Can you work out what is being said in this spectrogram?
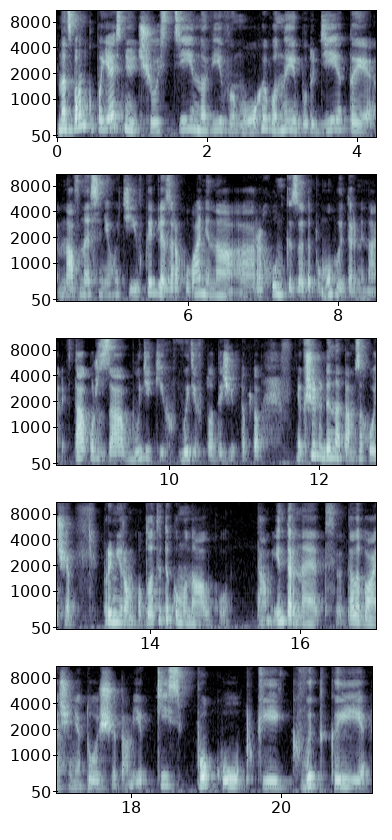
Нацбанку пояснюють, що ось ці нові вимоги вони будуть діяти на внесення готівки для зарахування на рахунки за допомогою терміналів, також за будь-яких видів платежів. Тобто, якщо людина там захоче, приміром, оплатити комуналку, там інтернет, телебачення тощо, там якісь покупки, квитки.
